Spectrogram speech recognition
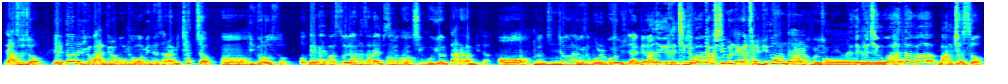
나수죠. 일단은 이거 만들어 본 경험 있는 사람이 찾죠. 어. 리더로서 어, 내가 해봤어요 하는 사람 있으면 어. 그 친구 의견 따라갑니다. 어. 그러니까 진정한 여기서 뭘 보여주냐면 만약에 그 친구가- 협력심을 내가 잘 유도한다라는 걸 보여줍니다. 근데 그 친구가 하다가 망쳤어.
